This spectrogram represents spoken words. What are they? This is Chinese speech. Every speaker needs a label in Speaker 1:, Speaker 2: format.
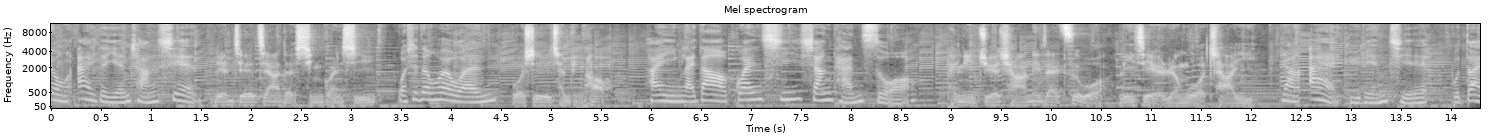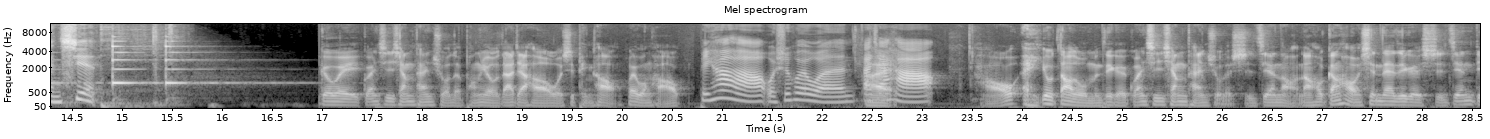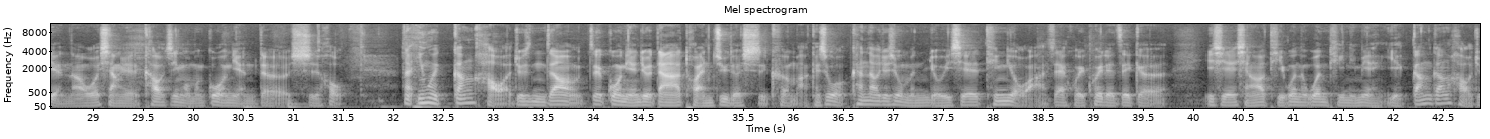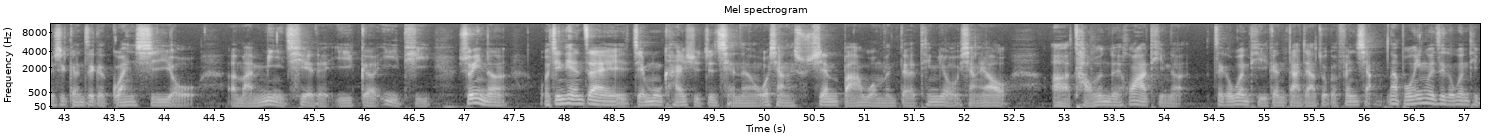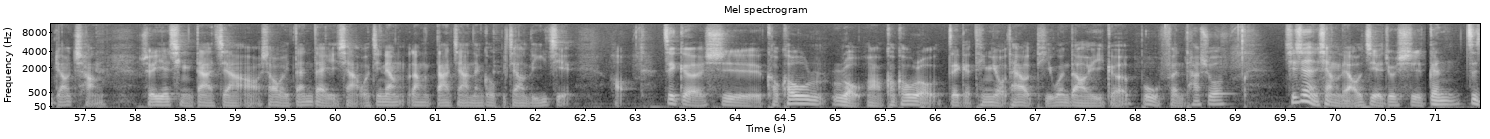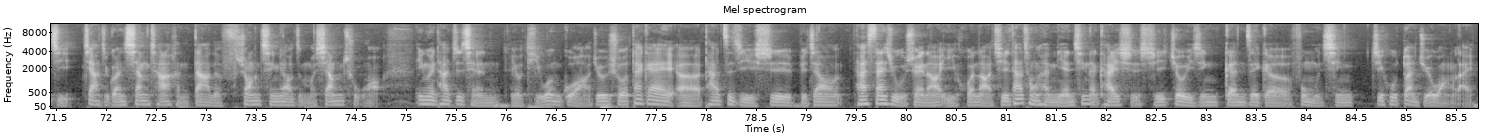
Speaker 1: 用爱的延长线。
Speaker 2: 连接家的新关系。
Speaker 1: 我是邓慧文，
Speaker 2: 我是陈品浩，
Speaker 1: 欢迎来到关系商谈所，
Speaker 2: 陪你觉察内在自我，理解人我差异，
Speaker 1: 让爱与连结不断线。
Speaker 2: 各位关系相谈所的朋友，大家好，我是平浩，慧文好，
Speaker 1: 平浩好，我是慧文，大家好。
Speaker 2: 好，哎，又到了我们这个关系相谈所的时间了，然后刚好现在这个时间点呢，我想也靠近我们过年的时候。那因为刚好啊，就是你知道，这过年就是大家团聚的时刻嘛。可是我看到，就是我们有一些听友啊，在回馈的这个一些想要提问的问题里面，也刚刚好就是跟这个关系有呃蛮密切的一个议题。所以呢，我今天在节目开始之前呢，我想先把我们的听友想要。啊、呃，讨论的话题呢，这个问题跟大家做个分享。那不过因为这个问题比较长，所以也请大家啊稍微担待一下，我尽量让大家能够比较理解。好，这个是 Coco Ro 啊，Coco Ro 这个听友他有提问到一个部分，他说。其实很想了解，就是跟自己价值观相差很大的双亲要怎么相处哦。因为他之前有提问过啊，就是说大概呃他自己是比较，他三十五岁然后已婚啊，其实他从很年轻的开始，其实就已经跟这个父母亲几乎断绝往来。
